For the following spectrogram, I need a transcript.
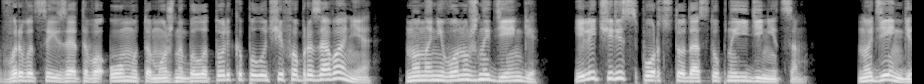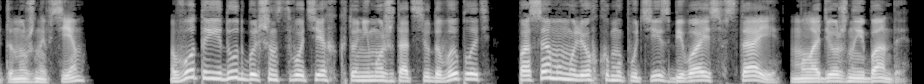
Вырваться из этого омута можно было только получив образование, но на него нужны деньги, или через спорт, что доступно единицам. Но деньги-то нужны всем. Вот и идут большинство тех, кто не может отсюда выплыть, по самому легкому пути сбиваясь в стаи, молодежные банды.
